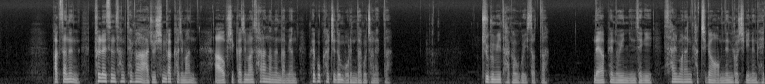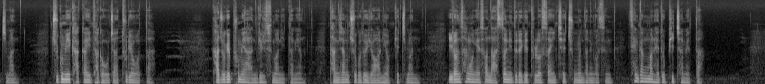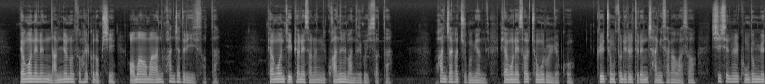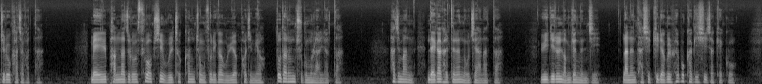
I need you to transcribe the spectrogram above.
박사는 플랫은 상태가 아주 심각하지만 9시까지만 살아남는다면 회복할지도 모른다고 전했다. 죽음이 다가오고 있었다. 내 앞에 놓인 인생이 살만한 가치가 없는 것이기는 했지만 죽음이 가까이 다가오자 두려웠다. 가족의 품에 안길 수만 있다면 당장 죽어도 여한이 없겠지만 이런 상황에서 낯선 이들에게 둘러싸인 채 죽는다는 것은 생각만 해도 비참했다. 병원에는 남녀노소 할 것 없이 어마어마한 환자들이 있었다. 병원 뒤편에서는 관을 만들고 있었다. 환자가 죽으면 병원에서 종을 울렸고 그 종소리를 들은 장의사가 와서 시신을 공동묘지로 가져갔다. 매일 밤낮으로 수없이 울적한 종소리가 울려 퍼지며 또 다른 죽음을 알렸다. 하지만 내가 갈 때는 오지 않았다. 위기를 넘겼는지 나는 다시 기력을 회복하기 시작했고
